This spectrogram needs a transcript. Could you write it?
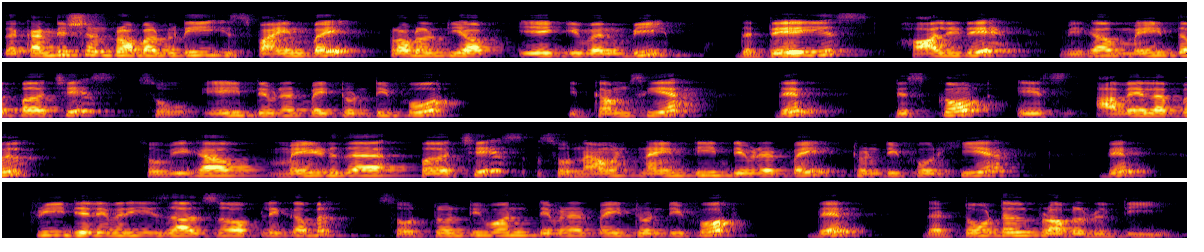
the condition probability is find by probability of A given B. The day is holiday. We have made the purchase. So 8 divided by 24. It comes here. Then discount is available. So we have made the purchase. So now 19 divided by 24 here. Then free delivery is also applicable. So 21 divided by 24. Then the total probability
